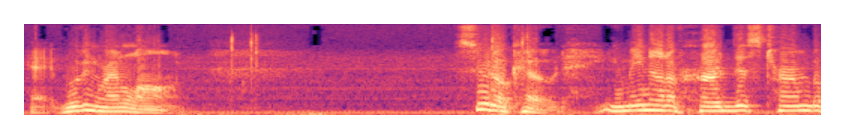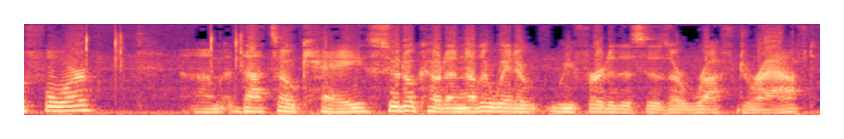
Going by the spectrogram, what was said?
Okay, moving right along. Pseudocode. You may not have heard this term before. Um, that's okay. Pseudocode, another way to refer to this is a rough draft.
